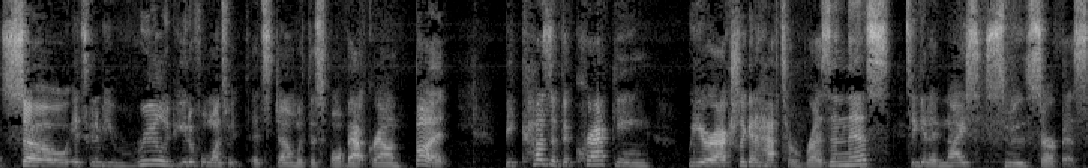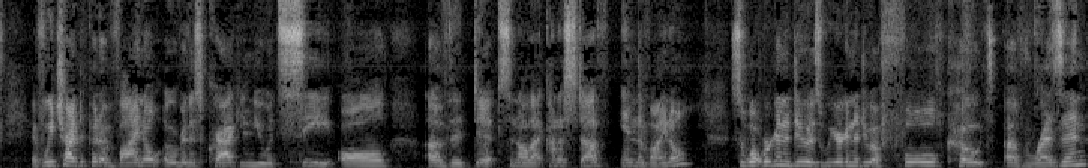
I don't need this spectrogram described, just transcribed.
So it's going to be really beautiful once it's done with this fall background. But because of the cracking, we are actually going to have to resin this to get a nice smooth surface. If we tried to put a vinyl over this cracking, you would see all of the dips and all that kind of stuff in the vinyl. So what we're going to do is we are going to do a full coat of resin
